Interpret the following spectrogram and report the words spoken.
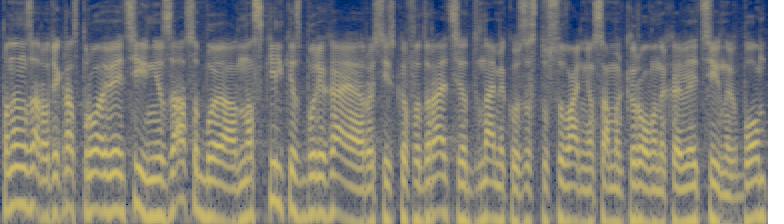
Пане Назаре, от якраз про авіаційні засоби. Наскільки зберігає Російська Федерація динаміку застосування саме керованих авіаційних бомб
